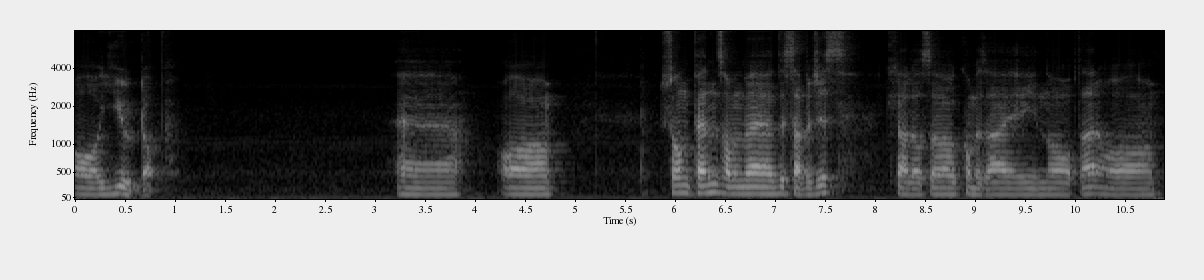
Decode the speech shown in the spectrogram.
og hjult opp. Eh, og Sean Penn sammen med The Savages klarer også å komme seg inn og opp der. Og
